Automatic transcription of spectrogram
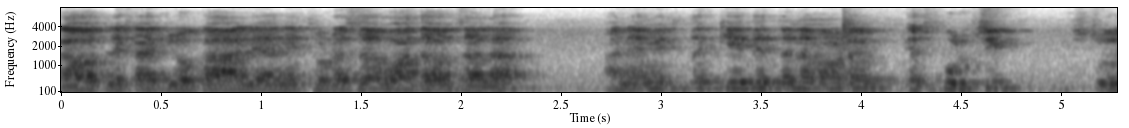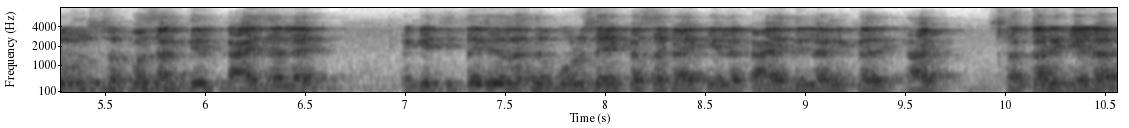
गावातले काही लोक आले आणि थोडासा वादावत झाला. आणि आम्ही तिथं केस देताना मला वाटतं पुढची स्टोरी सरपंच सांगतील काय झालंय. की तिथं गेल्यानंतर पोलिसांनी कसं काय केलं काय दिलं आणि काय काय सहकार्य केलं.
